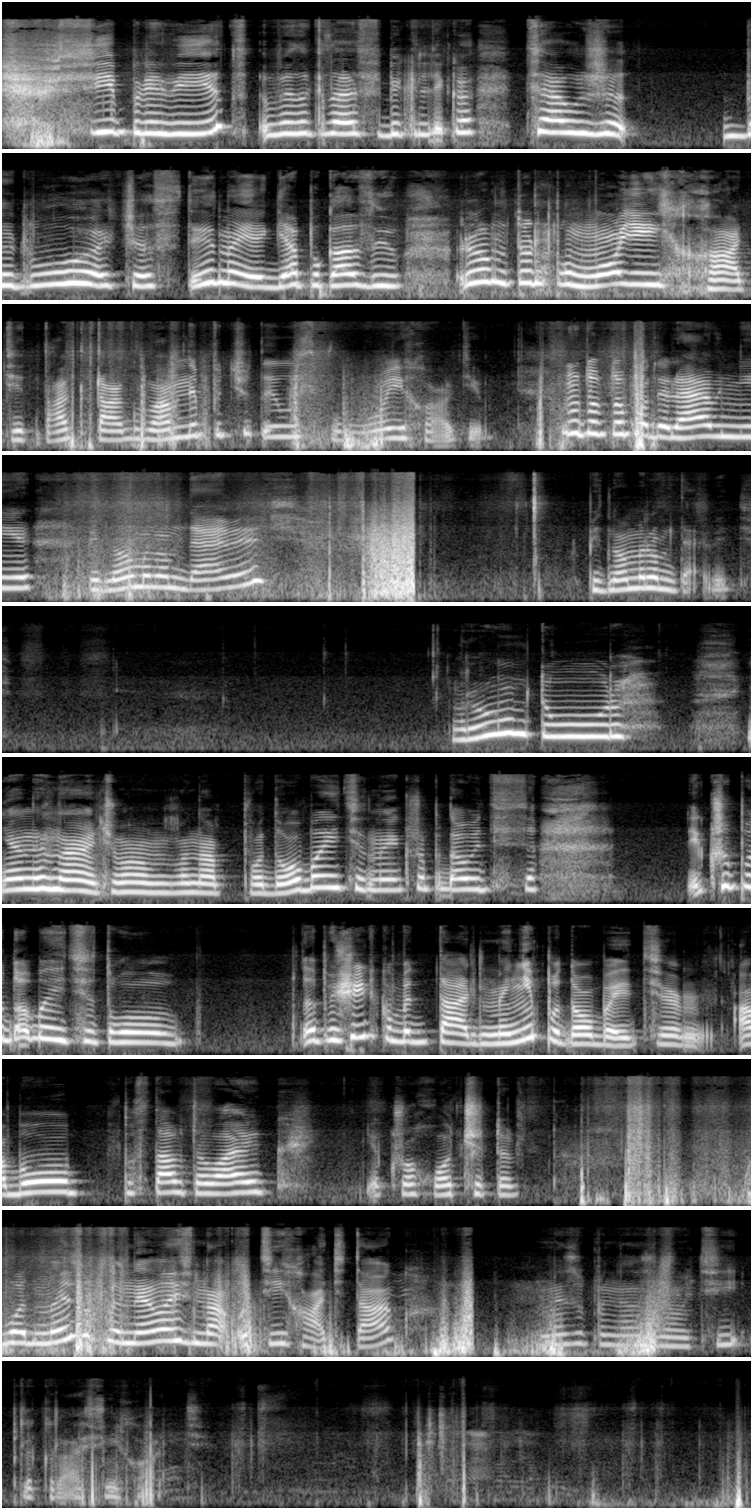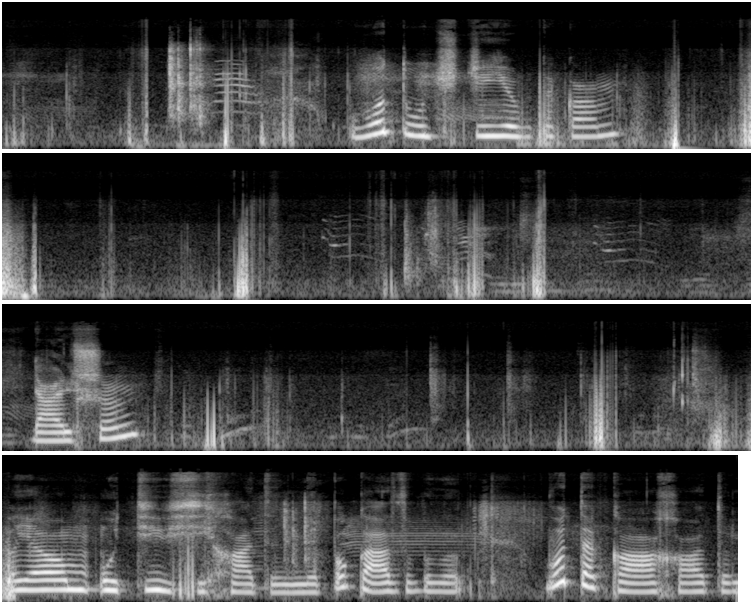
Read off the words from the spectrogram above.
Всім привіт! Ви на каналі собі кліка. Це вже друга частина, як я показую румтур по моїй хаті. Так, так, вам не почудилось по моїй хаті. Ну, тобто по деревні під номером 9. Під номером 9. Румтур. Я не знаю, чи вам вона подобається, але якщо подобається, якщо подобається, то напишіть коментар, мені подобається. Або поставте лайк, якщо хочете. От ми зупинились на оцій хаті, так? Ми зупинились на оцій прекрасній хаті. Вот тут ще є така. Дальше. А я вам оті всі хати не показувала. Вот така хата.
